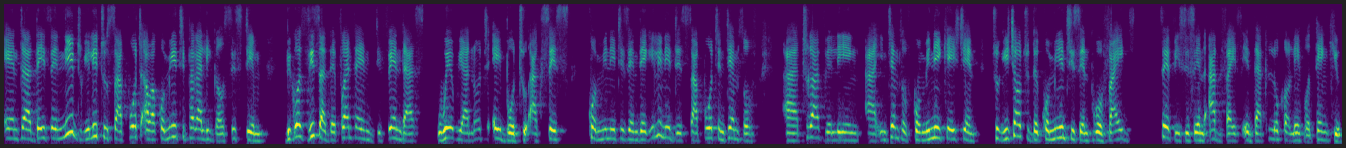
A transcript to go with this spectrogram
and uh, there's a need really to support our community paralegal system because these are the frontline defenders where we are not able to access communities and they really need the support in terms of uh, traveling, uh, in terms of communication to reach out to the communities and provide services and advice at that local level. Thank you.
